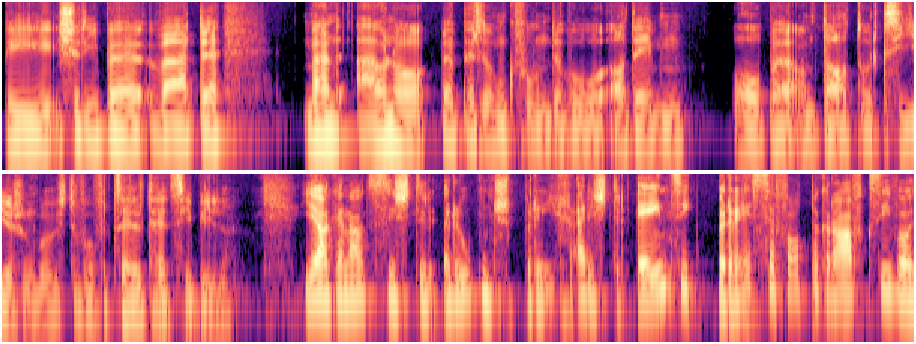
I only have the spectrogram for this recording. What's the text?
beschrieben werden. Wir haben auch noch eine Person gefunden, die an dem oben am Tatort war und uns davon erzählt hat, Sibyl. Ja, genau, das ist der Ruben Sprich. Er war der einzige Pressefotograf, der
